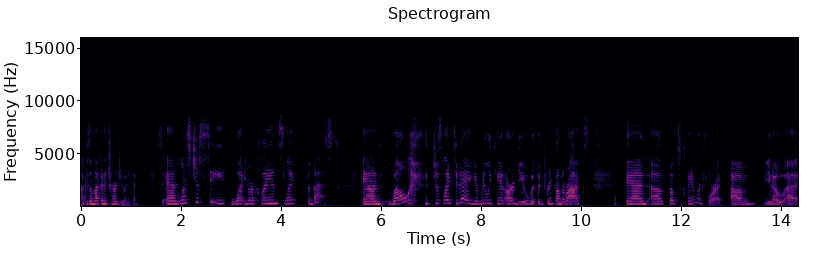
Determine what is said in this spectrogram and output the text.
because uh, I'm not going to charge you anything. And let's just see what your clients like the best. And well, just like today, you really can't argue with a drink on the rocks. And uh, folks clamored for it. Um, you know, uh,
